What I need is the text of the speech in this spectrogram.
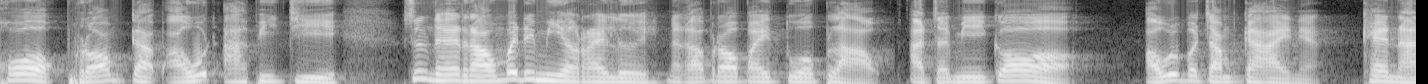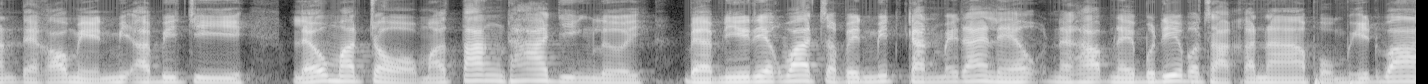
คอกพร้อมกับอาวุธ RPG ซึ่งไทยเราไม่ได้มีอะไรเลยนะครับเราไปตัวเปล่า อาจจะมีก็อาวุธประจำกายเนี่ย แค่นั้นแต่เขาเห็นมี RPG แล้วมาจ่อมาตั้งท่ายิงเลย แบบนี้เรียกว่าจะเป็นมิตรกันไม่ได้แล้วนะครับในบริบทภาษาคณาผมคิดว่า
